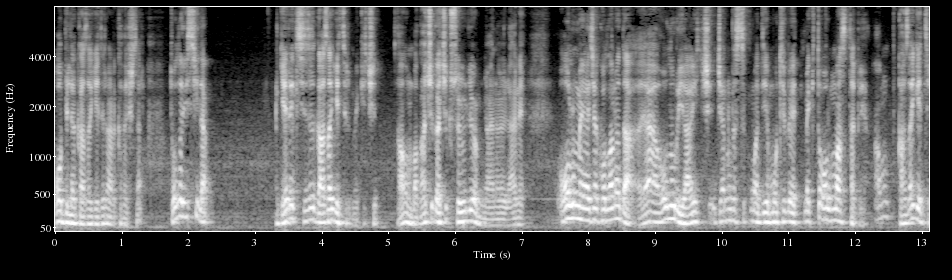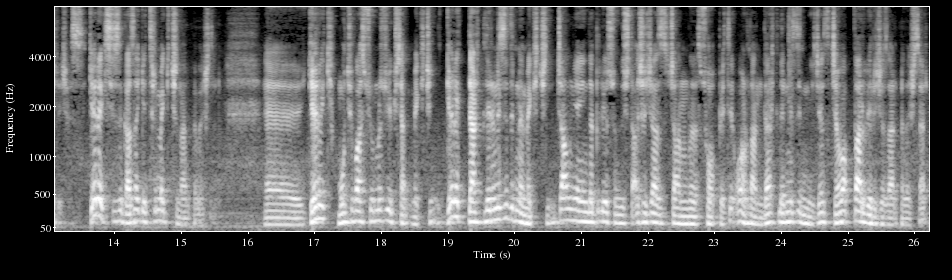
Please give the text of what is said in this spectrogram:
o bile gaza gelir arkadaşlar. Dolayısıyla gerek sizi gaza getirmek için tamam bak açık açık söylüyorum yani öyle hani olmayacak olana da ya olur ya hiç canını sıkma diye motive etmek de olmaz tabi. Ama gaza getireceğiz. Gerek sizi gaza getirmek için arkadaşlar. E, gerek motivasyonunuzu yükseltmek için, gerek dertlerinizi dinlemek için canlı yayında biliyorsunuz işte açacağız canlı sohbeti. Oradan dertlerinizi dinleyeceğiz, cevaplar vereceğiz arkadaşlar.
